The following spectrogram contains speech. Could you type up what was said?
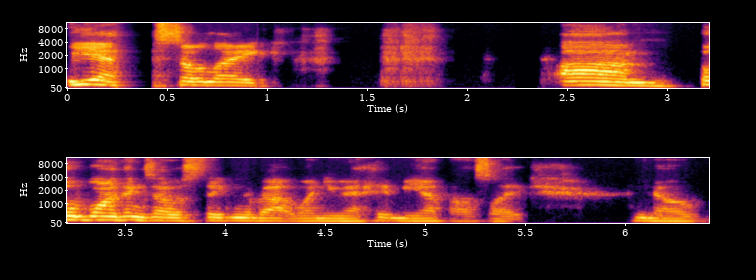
yeah, so like um, but one of the things I was thinking about when you hit me up, I was like, you know,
